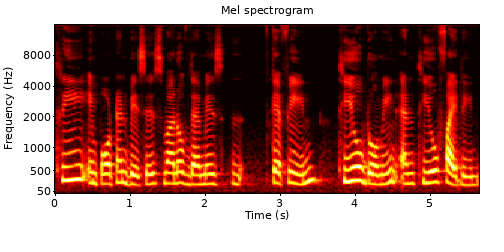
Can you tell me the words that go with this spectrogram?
three important bases. One of them is caffeine, theobromine and theophylline.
